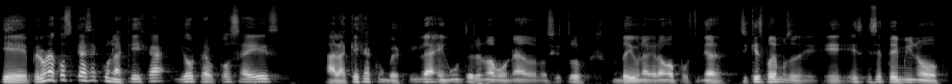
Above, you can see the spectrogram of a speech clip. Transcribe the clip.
Eh, pero una cosa que hace con la queja y otra cosa es a la queja convertirla en un terreno abonado, ¿no es cierto? Donde hay una gran oportunidad. Si quieres podemos, ese término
